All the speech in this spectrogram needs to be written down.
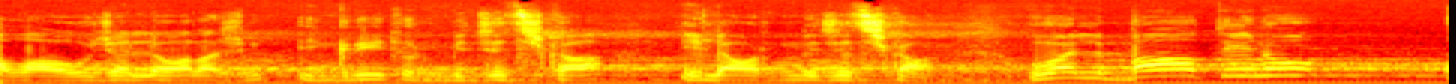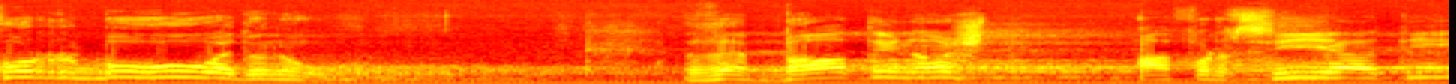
Allahu xhallahu ala është i ngritur mbi gjithçka, i lartë mbi gjithçka. Wal batinu qurbuhu wa dunu. Dhe batin është afërsia e tij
